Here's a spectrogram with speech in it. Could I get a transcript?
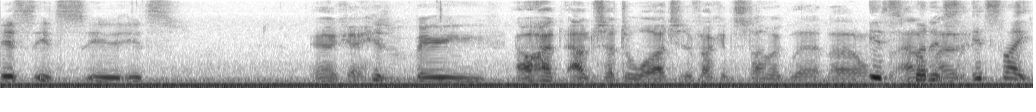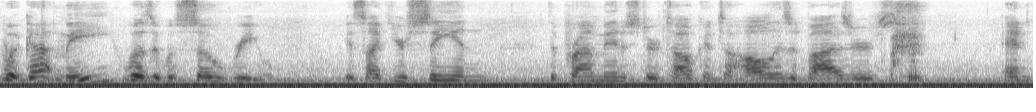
It's it's it's Okay. it's very I'll have, I'll just have to watch it if I can stomach that. I don't. It's I but don't it's know. it's like what got me was it was so real. It's like you're seeing the prime minister talking to all his advisors, and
